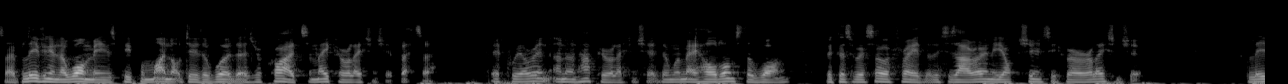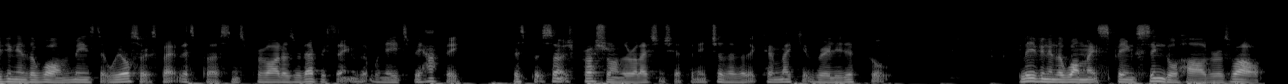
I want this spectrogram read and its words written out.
so believing in the one means people might not do the work that is required to make a relationship better. If we are in an unhappy relationship, then we may hold on to the one because we are so afraid that this is our only opportunity for a relationship. Believing in the one means that we also expect this person to provide us with everything that we need to be happy. This puts so much pressure on the relationship and each other that it can make it really difficult. Believing in the one makes being single harder as well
